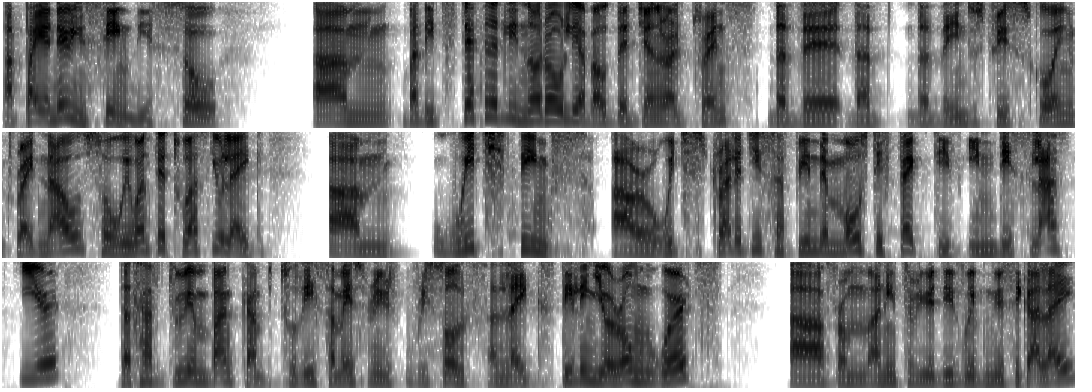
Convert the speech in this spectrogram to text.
a pioneer in seeing this. So, um, but it's definitely not only about the general trends that the that that the industry is going right now. So we wanted to ask you, like, um, which things or which strategies have been the most effective in this last year that have driven Bandcamp to these amazing results? And like stealing your own words uh, from an interview you did with Music Ally,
